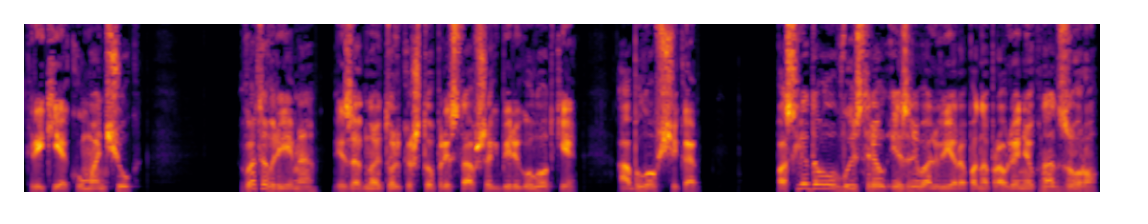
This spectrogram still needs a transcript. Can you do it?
к реке Куманчук, в это время из одной только что приставшей к берегу лодки обловщика последовал выстрел из револьвера по направлению к надзору,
